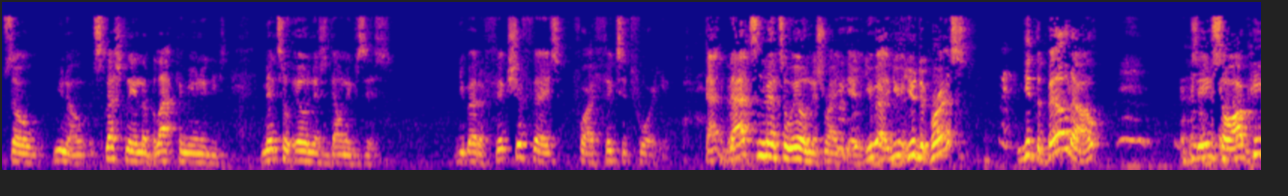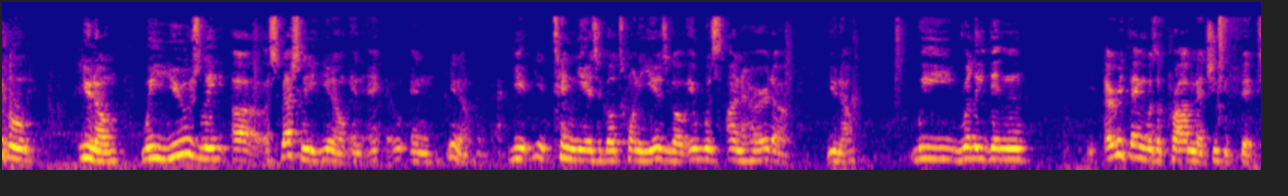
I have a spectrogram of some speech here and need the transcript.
So, you know, especially in the black communities, mental illness don't exist. You better fix your face before I fix it for you. That that's mental illness right there. You got you, you're depressed. Get the belt out. See, so our people you know, we usually, uh, especially you know, in in you know, ten years ago, twenty years ago, it was unheard of. You know, we really didn't. Everything was a problem that you could fix.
